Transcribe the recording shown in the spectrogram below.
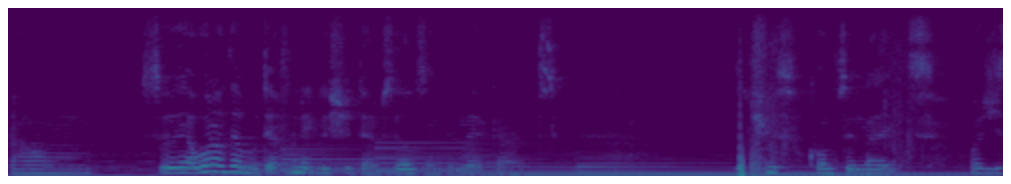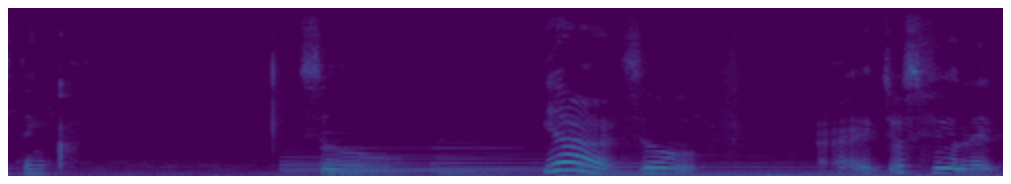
Um so yeah, one of them will definitely shoot themselves in the leg and the truth will come to light. What do you think? So yeah, so I just feel like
